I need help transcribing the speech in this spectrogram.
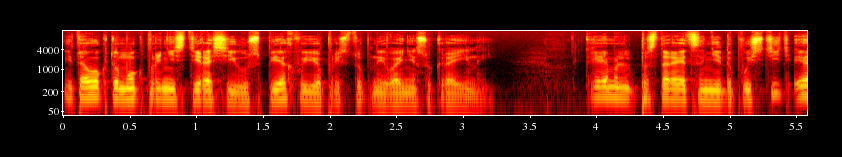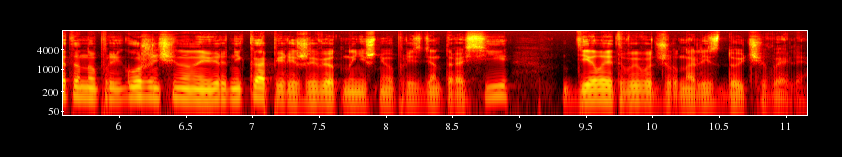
и того, кто мог принести России успех в ее преступной войне с Украиной. Кремль постарается не допустить это, но Пригожинщина наверняка переживет нынешнего президента России, делает вывод журналист Deutsche Welle.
